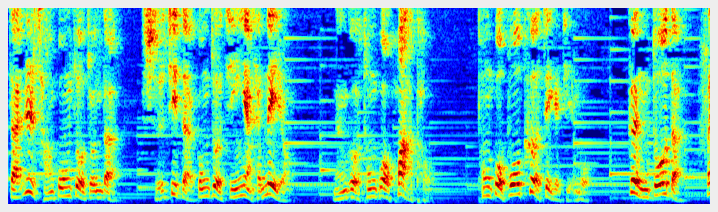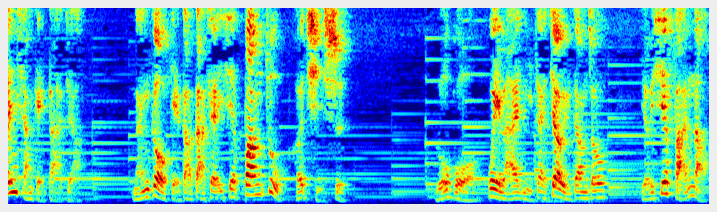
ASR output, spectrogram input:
在日常工作中的实际的工作经验和内容，能够通过话筒、通过播客这个节目，更多的分享给大家，能够给到大家一些帮助和启示。如果未来你在教育当中有一些烦恼，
